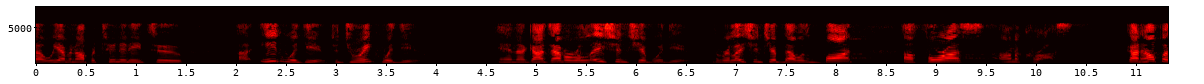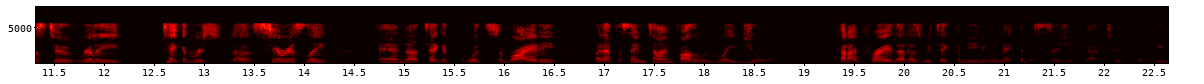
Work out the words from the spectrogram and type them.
uh, we have an opportunity to uh, eat with you, to drink with you, and uh, God, to have a relationship with you, the relationship that was bought uh, for us on a cross. God, help us to really take it res- uh, seriously and uh, take it with sobriety, but at the same time, Father, with great joy. God, I pray that as we take communion, we make a decision, God, to put you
